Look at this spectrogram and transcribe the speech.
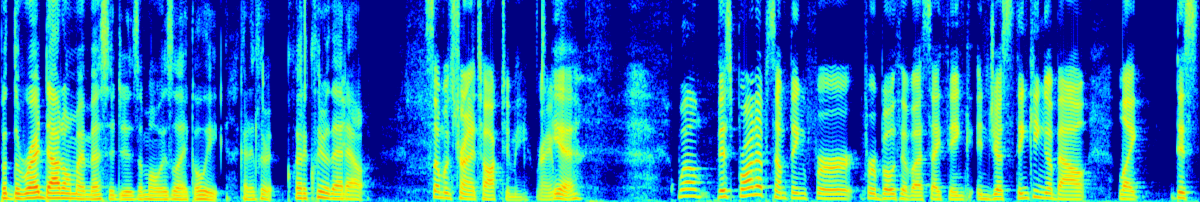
but the red dot on my messages, I'm always like, oh wait, gotta clear, gotta clear that out. Someone's trying to talk to me, right? Yeah, Well, this brought up something for for both of us, I think, in just thinking about like this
